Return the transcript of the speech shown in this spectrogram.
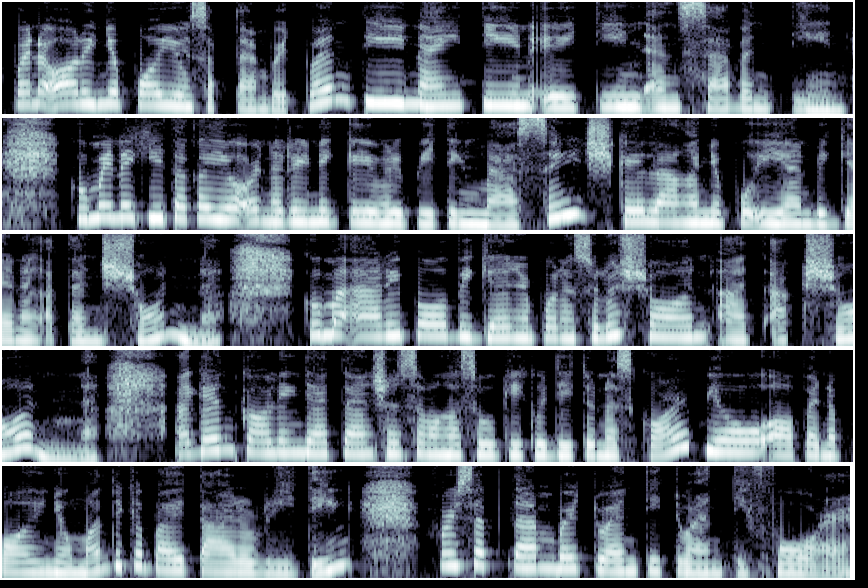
Panoorin nyo po yung September 20, 19, 18, and 17. Kung may nakita kayo or narinig kayong repeating message, kailangan nyo po iyan bigyan ng atensyon. Kung maaari po, bigyan nyo po ng solusyon at aksyon. Again, calling the attention sa mga suki ko dito na Scorpio, open na po inyong Monte Cabay Tarot reading for September 2024.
